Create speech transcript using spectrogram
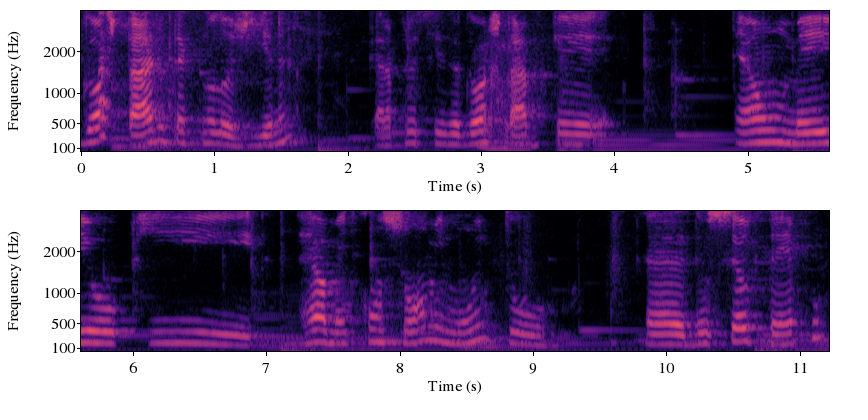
gostar de tecnologia, né? O cara precisa gostar, uhum. porque é um meio que realmente consome muito é, do seu tempo.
